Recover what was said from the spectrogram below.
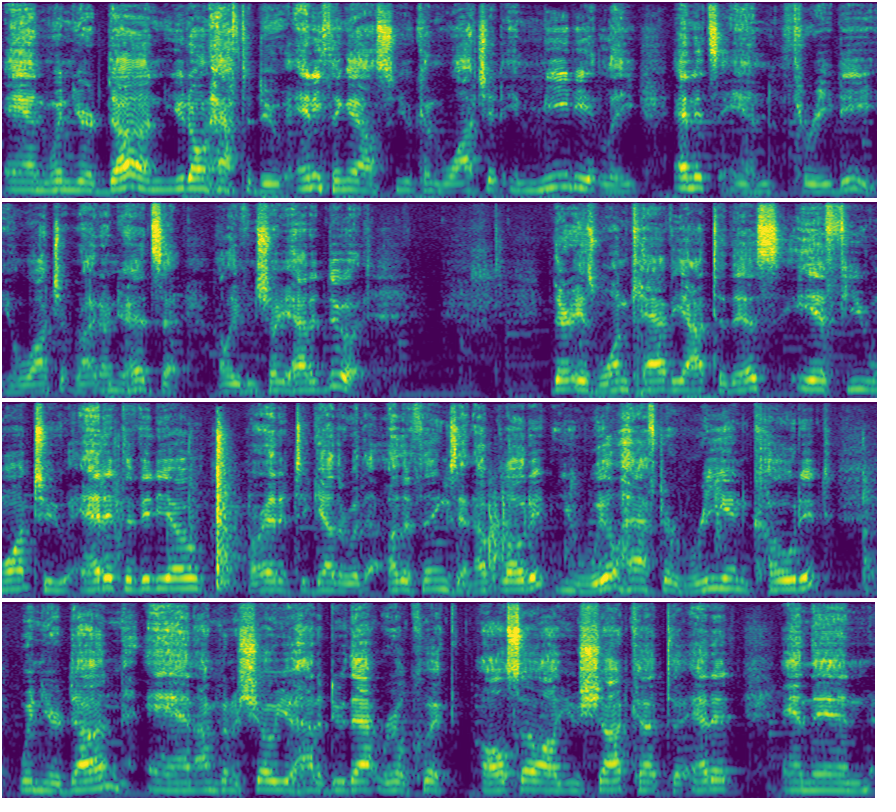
And when you're done, you don't have to do anything else. You can watch it immediately and it's in 3D. You'll watch it right on your headset. I'll even show you how to do it. There is one caveat to this. If you want to edit the video or edit together with other things and upload it, you will have to re-encode it when you're done. And I'm going to show you how to do that real quick. Also, I'll use Shotcut to edit and then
